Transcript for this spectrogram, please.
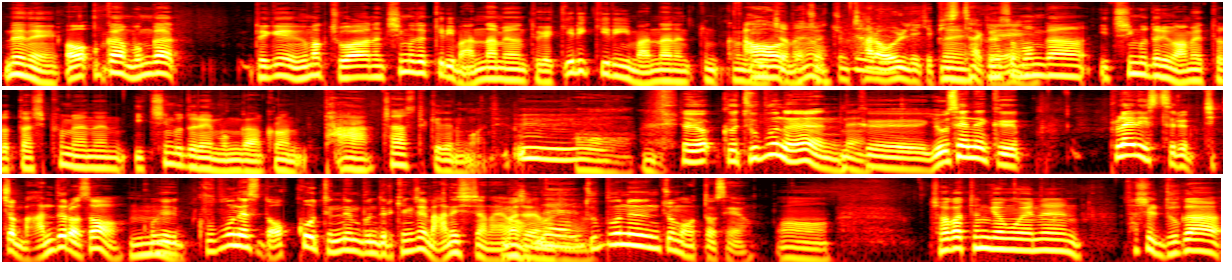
네네. 어, 그러니까 뭔가 되게 음악 좋아하는 친구들끼리 만나면 되게 끼리끼리 만나는 좀 그런 게 아, 있잖아요. 그렇죠. 좀잘 네. 어울리게 네, 비슷하게. 그래서 뭔가 이 친구들이 마음에 들었다 싶으면은 이 친구들의 뭔가 그런 다 찾아서 듣게 되는 것 같아요. 음. 어. 그두 분은 네. 그 요새는 그 playlist를 직접 만들어서 음. 거기 구분해서 넣고 듣는 분들이 굉장히 많으시잖아요. 맞아요, 네. 맞아요. 두 분은 좀 어떠세요? 어, 저 같은 경우에는 사실 누가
